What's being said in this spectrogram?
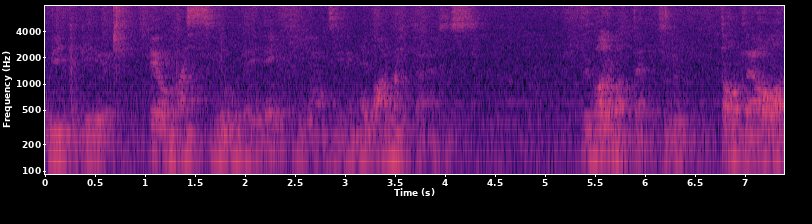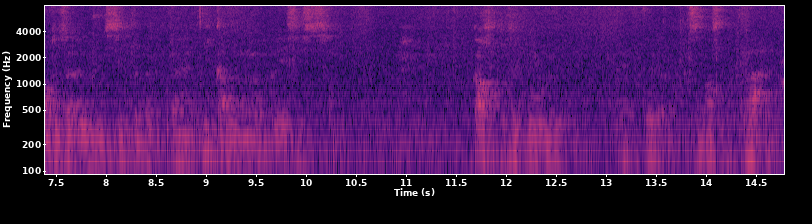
kui ikkagi biomassi juurde ei teki ja on selline ebaühtlane, siis võib arvata, et taotleja avaldusel, mis ütleb, et ikaldunud või siis kahtluse puhul, et see vastab tõele.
